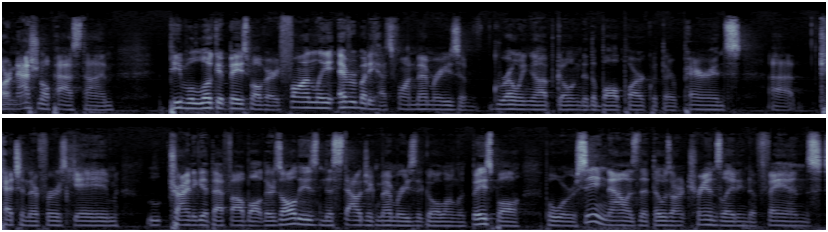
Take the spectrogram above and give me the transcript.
our national pastime. People look at baseball very fondly. Everybody has fond memories of growing up, going to the ballpark with their parents, uh, catching their first game, trying to get that foul ball. There's all these nostalgic memories that go along with baseball. But what we're seeing now is that those aren't translating to fans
